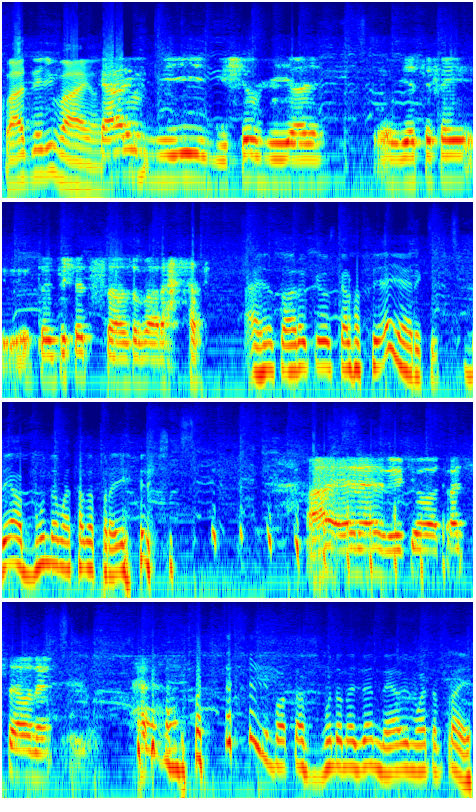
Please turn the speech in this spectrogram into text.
Quase ele vai, ó. Cara, eu vi, bicho, eu vi, olha. Eu vi, você foi. Eu tô em percepção essa barata. Aí nessa hora que os caras falam assim, ei Eric, dê a bunda matada pra eles. Ah, é, né? Meio que uma tradição, né? ele bota a bunda na janela e mostra pra ele.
